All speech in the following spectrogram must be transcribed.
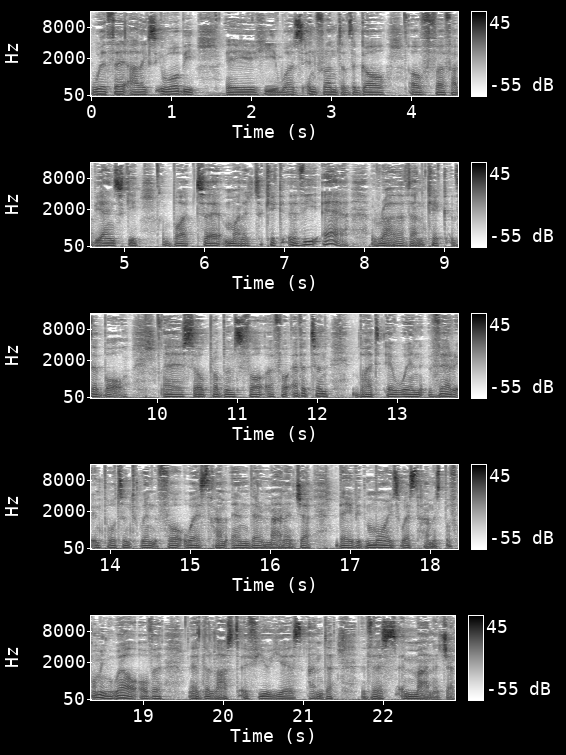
with uh, Alex Iwobi. Uh, he was in front of the goal of uh, Fabianski, but uh, managed to kick the air rather than kick the ball. Uh, so problems for uh, for Everton, but a win, very important win for West Ham and their manager David Moyes. West Ham is performing well over the last few years under this manager.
